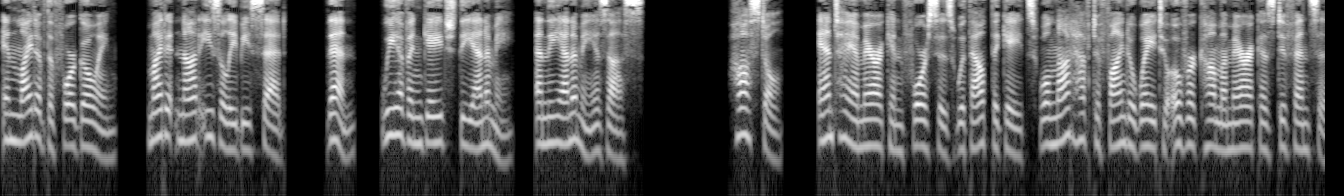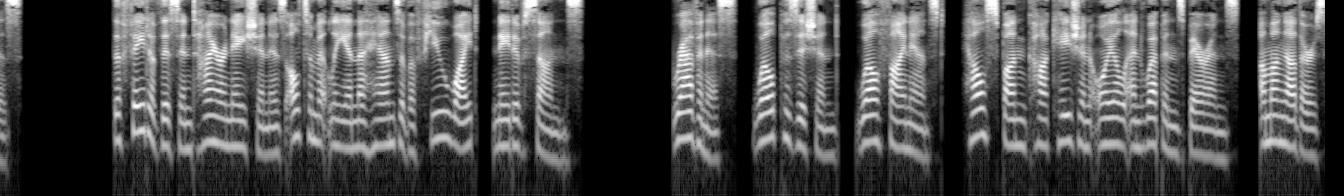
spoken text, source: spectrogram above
in light of the foregoing, might it not easily be said, then, we have engaged the enemy, and the enemy is us. Hostile, anti-American forces without the gates will not have to find a way to overcome America's defenses. The fate of this entire nation is ultimately in the hands of a few white, native sons. Ravenous, well-positioned, well-financed, hell-spun Caucasian oil and weapons barons, among others,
